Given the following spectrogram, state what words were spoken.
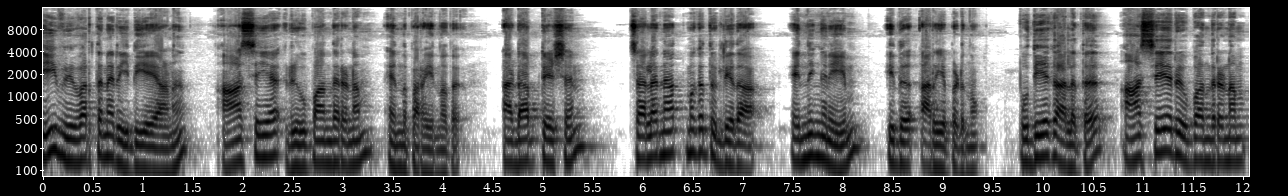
ഈ വിവർത്തന രീതിയെയാണ് ആശയ രൂപാന്തരണം എന്ന് പറയുന്നത്. അഡാപ്റ്റേഷൻ ചലനാത്മക തുല്യത എന്നിങ്ങനെയും ഇത് അറിയപ്പെടുന്നു. പുതിയ കാലത്ത് ആശയ രൂപാന്തരണം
